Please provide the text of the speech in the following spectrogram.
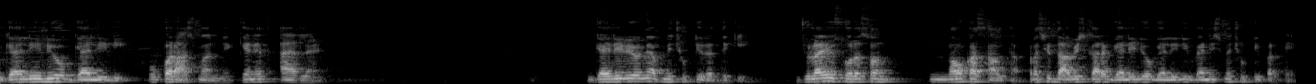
गैलीलियो गैलीली, ऊपर आसमान में, केनेथ आयरलैंड। गैलीलियो ने अपनी छुट्टी रद्द की। जुलाई 1609 का साल था। प्रसिद्ध आविष्कारक गैलीलियो गैलीली वेनिस में छुट्टी पर थे।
